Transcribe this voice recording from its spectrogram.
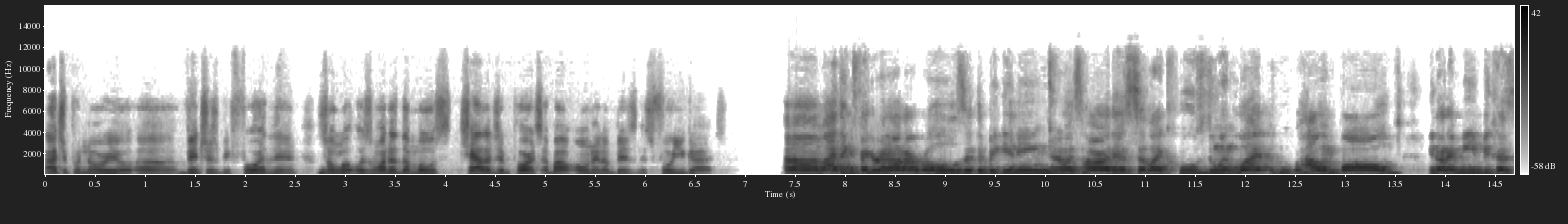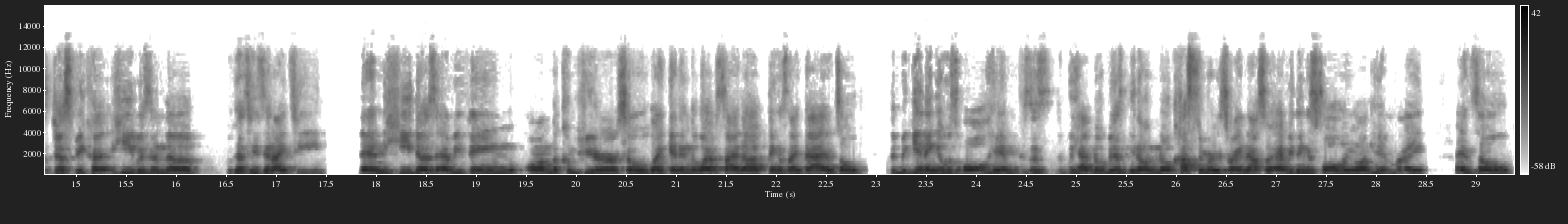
entrepreneurial uh, ventures before then. So Mhm. what was one of the most challenging parts about owning a business for you guys? Um, I think figuring out our roles at the beginning Yeah. was hard as to like who's doing what, who, how involved. You know what I mean? Because just because he was in the because he's in IT, then he does everything on the computer. So like getting the website up, things like that. And so the beginning it was all him because we had no business, you know, no customers right now. So everything is falling on him, right? And so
